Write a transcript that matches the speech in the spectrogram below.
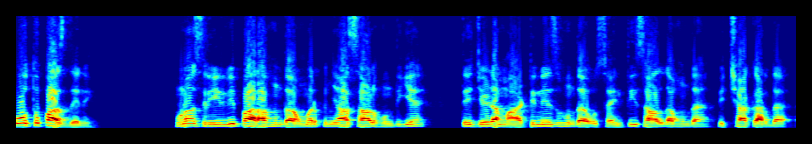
ਉਹ ਉੱਥੋਂ ਭੱਜਦੇ ਨੇ। ਹੁਣ ਸਰੀਰ ਵੀ ਭਾਰਾ ਹੁੰਦਾ, ਉਮਰ 50 ਸਾਲ ਹੁੰਦੀ ਹੈ ਤੇ ਜਿਹੜਾ ਮਾਰਟੀਨੇਜ਼ ਹੁੰਦਾ, ਉਹ 37 ਸਾਲ ਦਾ ਹੁੰਦਾ, ਪਿੱਛਾ ਕਰਦਾ।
